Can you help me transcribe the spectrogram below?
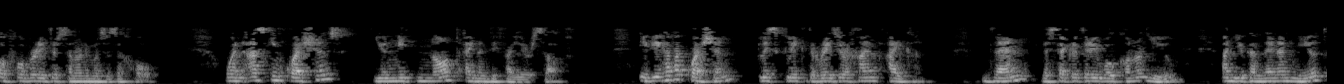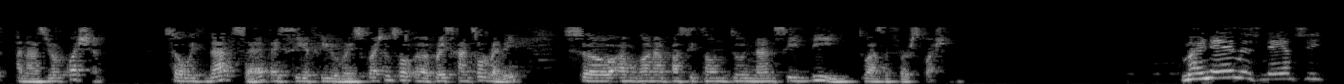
of Overeaters Anonymous as a whole. When asking questions, you need not identify yourself. If you have a question, please click the raise your hand icon. Then the secretary will call on you, and you can then unmute and ask your question. So with that said, I see a few raised questions, uh, raised hands already. So I'm gonna pass it on to Nancy B to ask the first question. My name is Nancy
